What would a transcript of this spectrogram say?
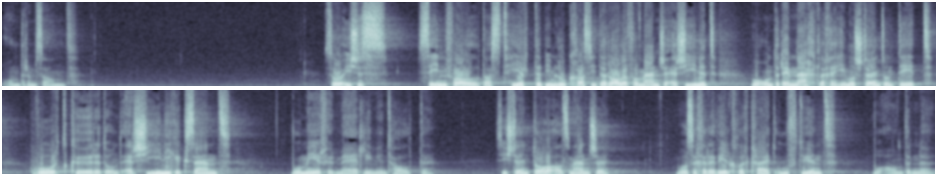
unter dem Sand. So ist es sinnvoll, dass die Hirten beim Lukas in der Rolle von Menschen erscheinen, wo unter dem nächtlichen Himmel stehen und dort Wort hören und Erscheinungen sehen, wo wir für Märchen halten müssen. Sie stehen da als Menschen, wo sich eine Wirklichkeit auftun, wo anderen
